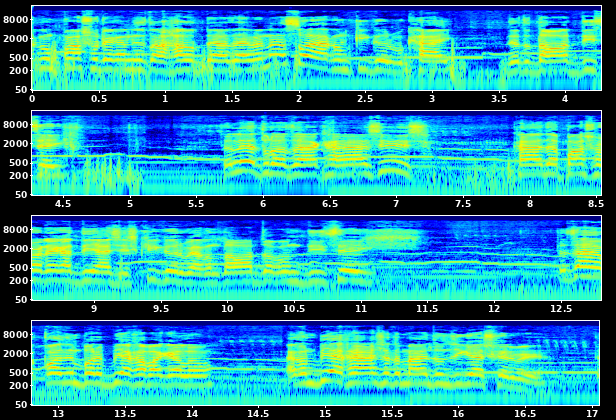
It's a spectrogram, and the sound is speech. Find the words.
এখন পাঁচশো টাকা নিয়ে তো হাতত দেওয়া যাবে না। সো এখন কি করব, খাই। যেহেতু দাওয়াত দিছেই। তাহলে তোরা যা খায় আসিস, খায় যা পাঁচশো টাকা দিয়ে আসিস, কি করবি এখন? দাওয়াত যখন দিছেই। তো যাই হোক, কদিন পরে বিয়া খাবা গেল। এখন বিয়া খায় আসে তো মানুষজন জিজ্ঞাসা করবে। তো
